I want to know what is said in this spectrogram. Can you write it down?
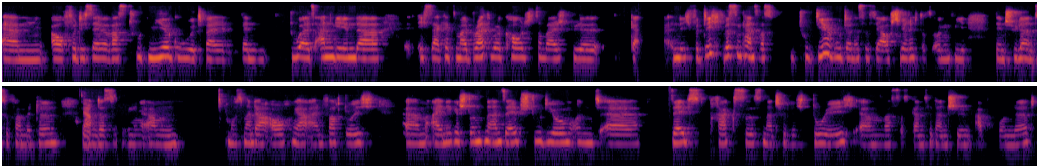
Ähm, auch für dich selber, was tut mir gut, weil wenn du als angehender, ich sage jetzt mal Breathwork Coach zum Beispiel, nicht für dich wissen kannst, was tut dir gut, dann ist es ja auch schwierig, das irgendwie den Schülern zu vermitteln. Ja. Und deswegen ähm, muss man da auch ja einfach durch ähm, einige Stunden an Selbststudium und äh, Selbstpraxis natürlich durch, ähm, was das Ganze dann schön abrundet.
